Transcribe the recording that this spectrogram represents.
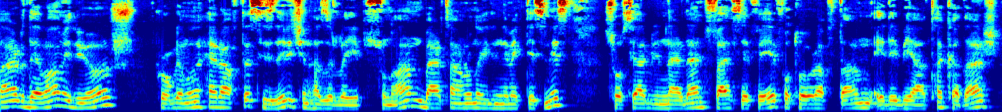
Duyuşlar devam ediyor. Programı her hafta sizler için hazırlayıp sunan Bertan Rona'yı dinlemektesiniz. Sosyal bilimlerden felsefeye, fotoğraftan edebiyata kadar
